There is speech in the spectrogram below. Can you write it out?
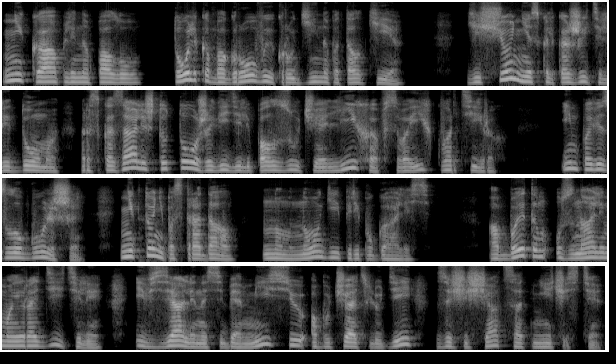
ни капли на полу, только багровые круги на потолке. Еще несколько жителей дома рассказали, что тоже видели ползучее лихо в своих квартирах. Им повезло больше, никто не пострадал, но многие перепугались. Об этом узнали мои родители и взяли на себя миссию обучать людей защищаться от нечисти.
